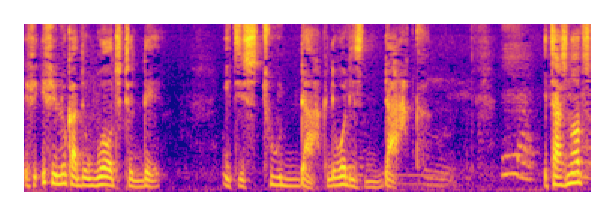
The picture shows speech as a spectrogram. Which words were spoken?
If you, if you look at the world today, it is too dark. The world is dark. It has not.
